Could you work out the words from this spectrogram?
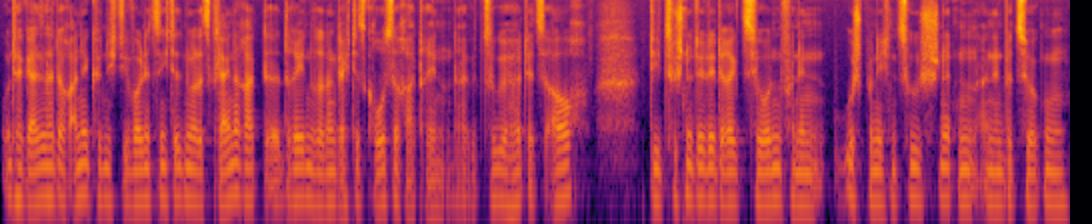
Und Herr Geisel hat auch angekündigt, sie wollen jetzt nicht nur das kleine Rad äh, drehen, sondern gleich das große Rad drehen. Und dazu gehört jetzt auch die Zuschnitte der Direktion von den ursprünglichen Zuschnitten an den Bezirken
